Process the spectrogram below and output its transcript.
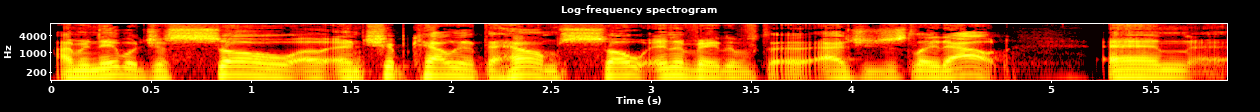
I mean, they were just so uh, and Chip Kelly at the helm, so innovative uh, as you just laid out, and. Uh,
